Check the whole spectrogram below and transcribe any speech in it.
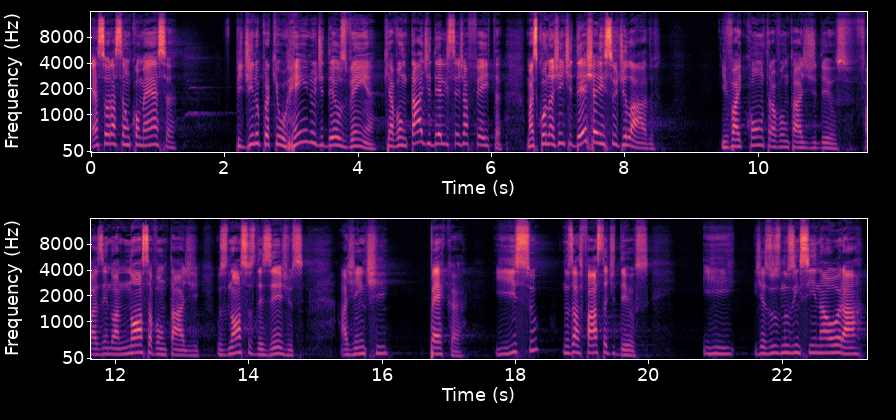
essa oração começa pedindo para que o reino de Deus venha, que a vontade dele seja feita. Mas quando a gente deixa isso de lado e vai contra a vontade de Deus, fazendo a nossa vontade, os nossos desejos, a gente peca. E isso nos afasta de Deus. E Jesus nos ensina a orar,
